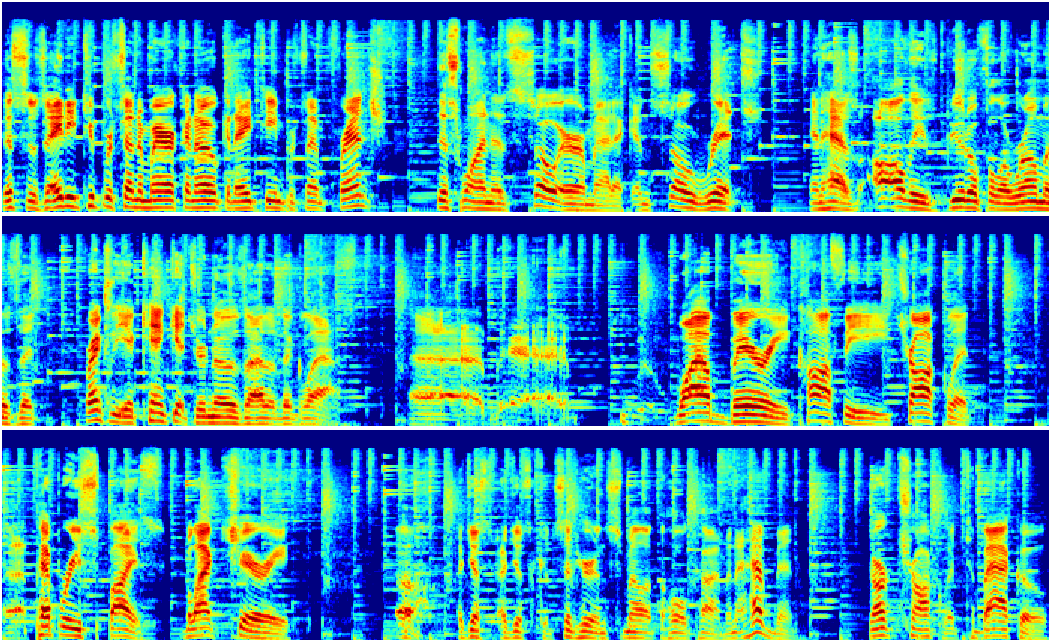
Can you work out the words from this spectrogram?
This is 82% American oak and 18% French. This wine is so aromatic and so rich and has all these beautiful aromas that, frankly, you can't get your nose out of the glass. Uh, uh, wild berry, coffee, chocolate, uh, peppery spice, black cherry. Oh, I just I just could sit here and smell it the whole time, and I have been dark chocolate, tobacco,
